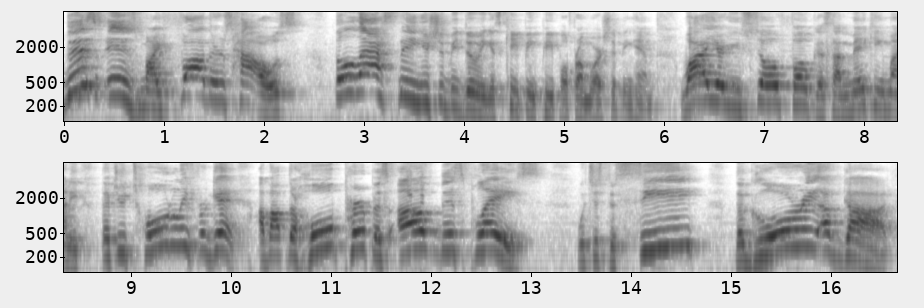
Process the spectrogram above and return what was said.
this is my father's house the last thing you should be doing is keeping people from worshiping Him. Why are you so focused on making money that you totally forget about the whole purpose of this place, which is to see the glory of God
